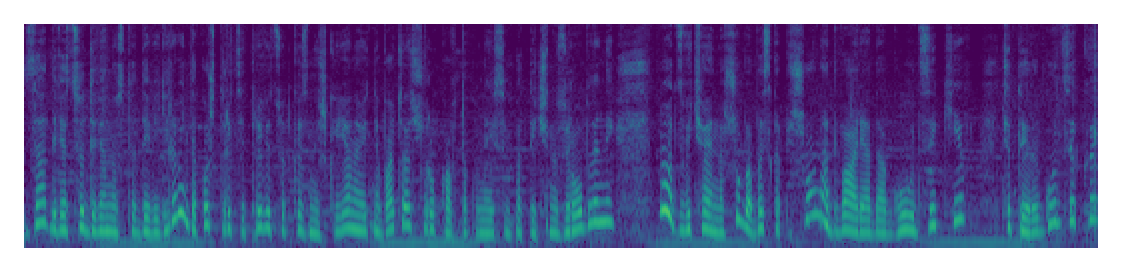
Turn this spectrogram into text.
За 999 гривень також 33% знижки. Я навіть не бачила, що рукав так у неї симпатично зроблений. Ну, от звичайна шуба без капюшона, два ряда гудзиків, чотири гудзики.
